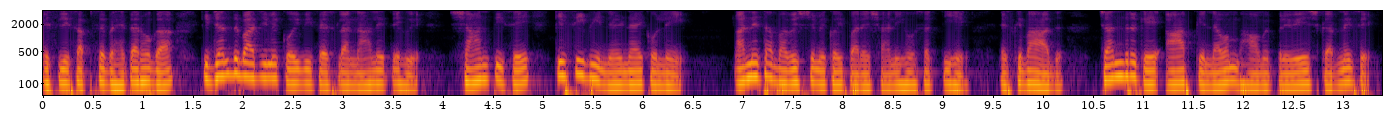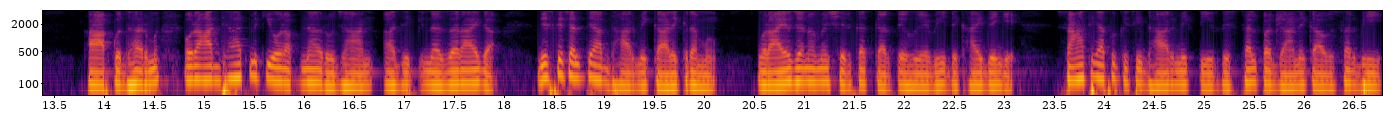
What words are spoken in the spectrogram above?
इसलिए सबसे बेहतर होगा कि जल्दबाजी में कोई भी फैसला ना लेते हुए शांति से किसी भी निर्णय को लें। अन्यथा भविष्य में कोई परेशानी हो सकती है। इसके बाद चंद्र के आपके नवम भाव में प्रवेश करने से आपको धर्म और आध्यात्म की ओर अपना रुझान अधिक नज़र आएगा, जिसके चलते आप धार्मिक कार्यक्रमों और आयोजनों में शिरकत करते हुए भी दिखाई देंगे। साथ ही आपको किसी धार्मिक तीर्थ स्थल पर जाने का अवसर भी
